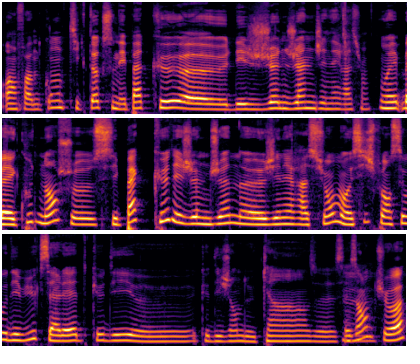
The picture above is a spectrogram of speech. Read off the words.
en fin de compte, TikTok ce n'est pas que euh, des jeunes, jeunes générations? Ouais, bah écoute, non, je... c'est pas que des jeunes, jeunes euh, générations. Moi aussi, je pensais au début que ça allait être que des, que des gens de 15, 16 mmh. ans, tu vois.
